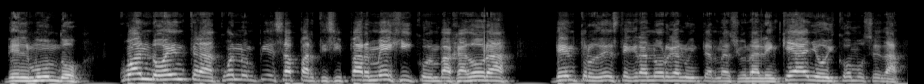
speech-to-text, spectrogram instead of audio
del Mundo. ¿Cuándo entra, cuándo empieza a participar México, embajadora, dentro de este gran órgano internacional? ¿En qué año y cómo se da?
